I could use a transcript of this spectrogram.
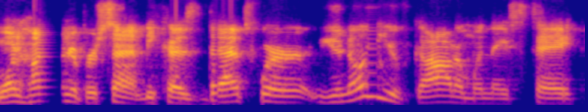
100% because that's where you know you've got them when they say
